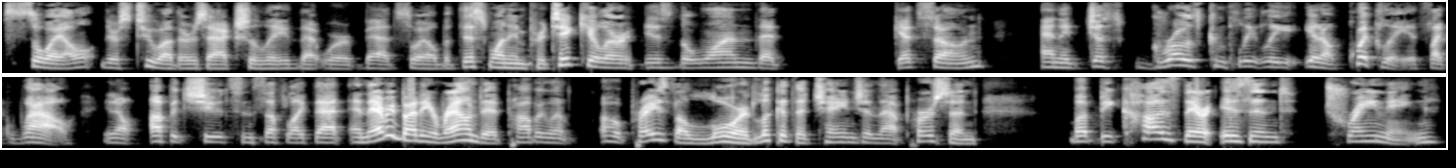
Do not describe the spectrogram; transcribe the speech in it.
soil, there's two others actually that were bad soil, but this one in particular is the one that gets sown and it just grows completely, you know, quickly. It's like, wow, you know, up it shoots and stuff like that. And everybody around it probably went, Oh, praise the Lord. Look at the change in that person. But because there isn't training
